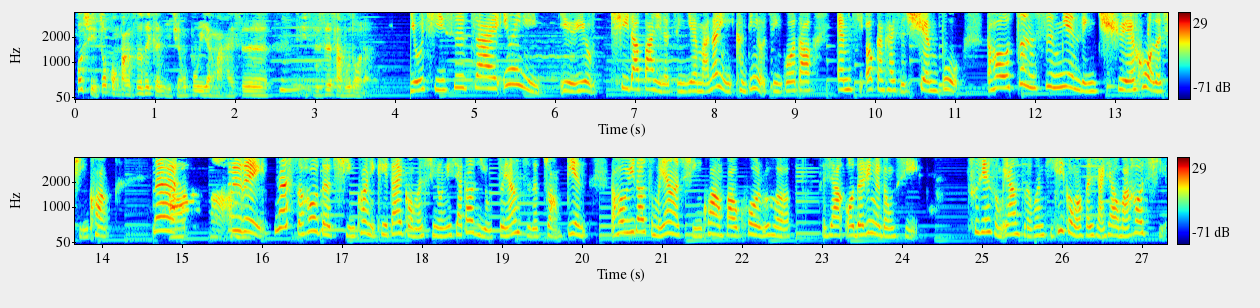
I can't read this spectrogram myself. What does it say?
或许做工方式会跟以前不一样嘛？还是其实是差不多的？尤其是在因为你也有去到半年的经验嘛，那你肯定有经过到 MCO 刚开始宣布，然后正式面临缺货的情况。那对对对，那时候的情况，你可以大概给我们形容一下，到底有怎样子的转变，然后遇到什么样的情况，包括如何，好像 ordering 的东西出现什么样子的问题，可以跟我们分享一下，我蛮好奇。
